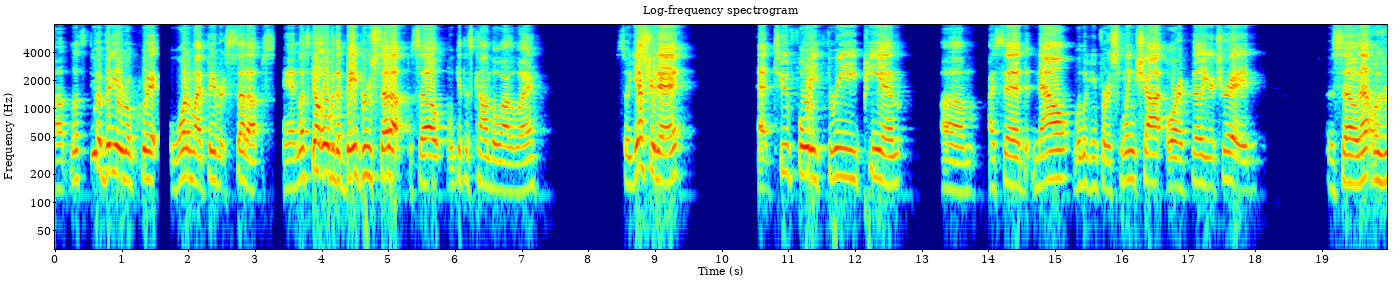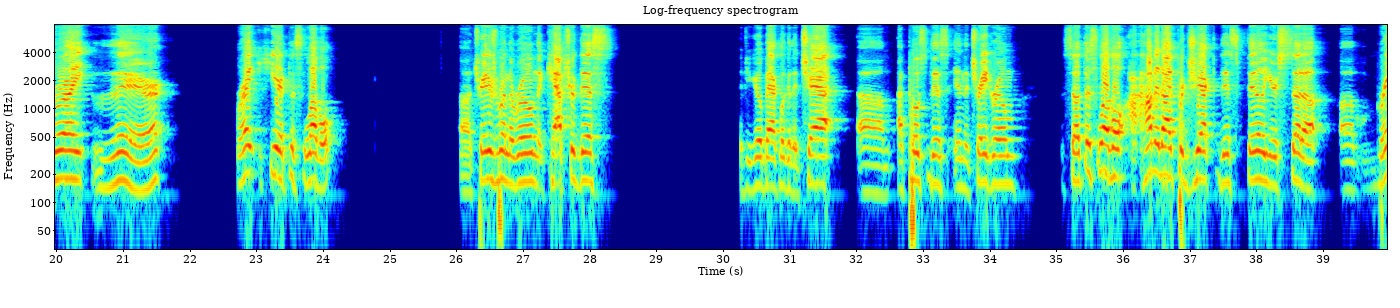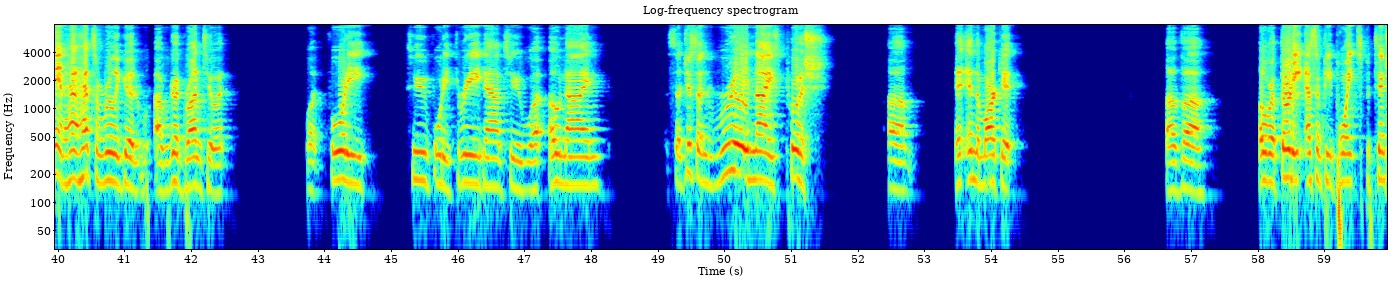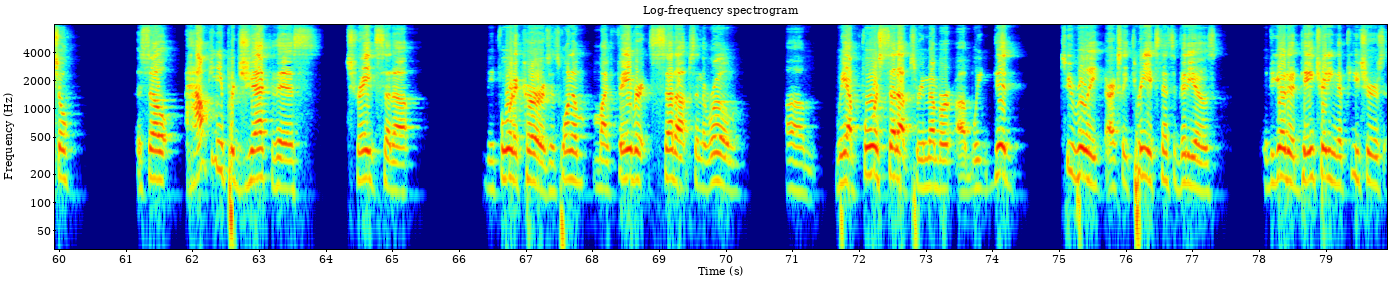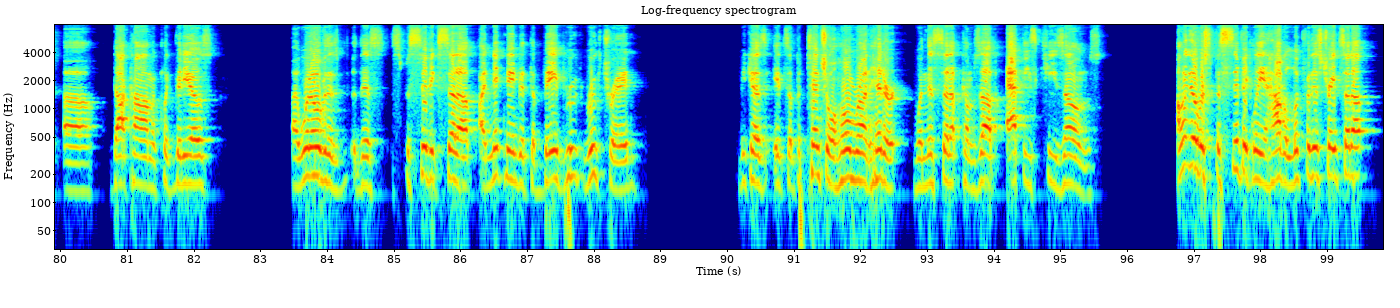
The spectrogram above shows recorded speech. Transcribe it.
Uh, let's do a video real quick. One of my favorite setups. And let's go over the Babe Ruth setup. So we'll get this combo out of the way. So yesterday at 2.43 p.m., um, I said, now we're looking for a slingshot or a failure trade. So that was right there, right here at this level. Uh, traders were in the room that captured this. If you go back, look at the chat. Um, I posted this in the trade room. So at this level, how did I project this failure setup? Um, Grant had, had some really good, a good run to it. What, 42, 43 down to what, 09. So just a really nice push in, in the market of uh, over 30 S&P points potential. So how can you project this trade setup before it occurs? It's one of my favorite setups in the room. Um, we have four setups, remember. Uh, we did two really, or actually three extensive videos. If you go to daytradingthefutures.com uh, and click videos, I went over this this specific setup. I nicknamed it the Babe Ruth, Ruth trade because it's a potential home run hitter when this setup comes up at these key zones. I'm going to go over specifically how to look for this trade setup.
